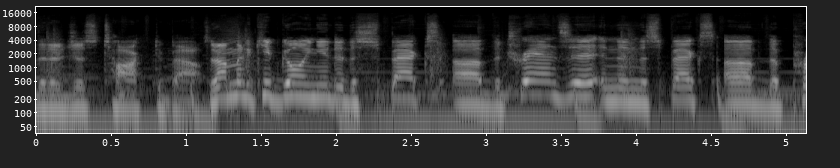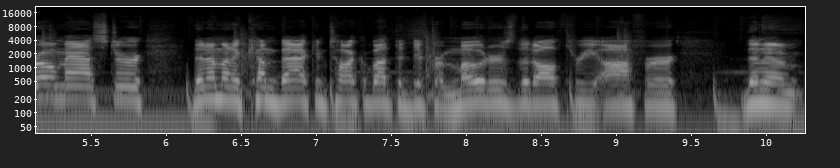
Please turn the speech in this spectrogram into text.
that I just talked about. So I'm gonna keep going into the specs of the Transit and then the specs of the ProMaster. Then I'm gonna come back and talk about the different motors that all three offer. Then I'm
